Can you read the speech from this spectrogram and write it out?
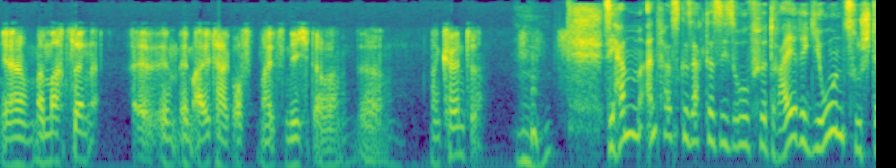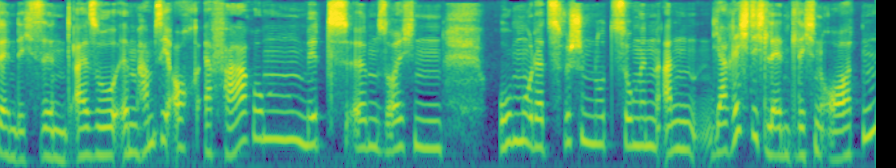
ja, man macht es dann äh, im, im, Alltag oftmals nicht, aber äh, man könnte. Mhm. Sie haben anfangs gesagt, dass Sie so für drei Regionen zuständig sind. Also ähm, haben Sie auch Erfahrungen mit ähm, solchen um- oder Zwischennutzungen an ja richtig ländlichen Orten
